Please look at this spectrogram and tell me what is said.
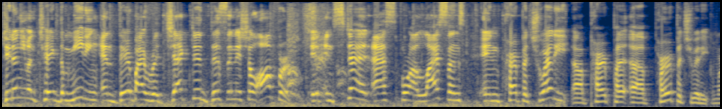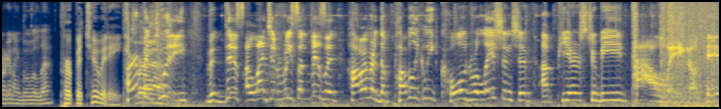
didn't even take the meeting and thereby rejected this initial offer. It instead asked for a license in perpetuity, uh, perpe uh, perpetuity. We're gonna Google that. Perpetuity. Perpetuity with this alleged recent visit. However, the publicly cold relationship appears to be towing. Okay,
